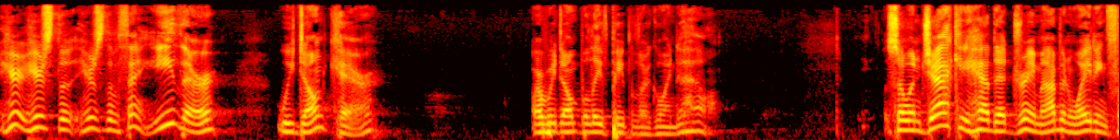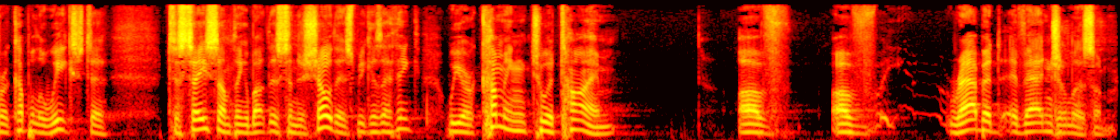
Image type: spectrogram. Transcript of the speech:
here, here's, the, here's the thing either we don't care or we don't believe people are going to hell. So when Jackie had that dream, I've been waiting for a couple of weeks to to say something about this and to show this because I think we are coming to a time of, of rabid evangelism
